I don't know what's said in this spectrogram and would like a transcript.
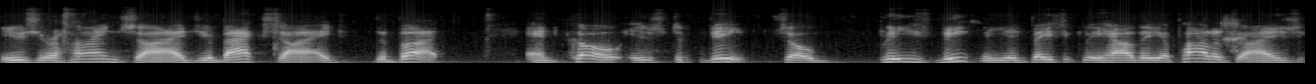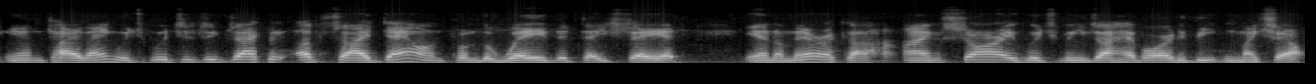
is your hind side, your backside, the butt, and ko is to beat. So please beat me is basically how they apologize in Thai language, which is exactly upside down from the way that they say it in America. I'm sorry, which means I have already beaten myself.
